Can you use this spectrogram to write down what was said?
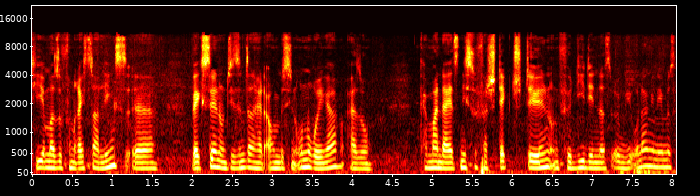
die immer so von rechts nach links äh, wechseln und die sind dann halt auch ein bisschen unruhiger. Also kann man da jetzt nicht so versteckt stillen. Und für die, denen das irgendwie unangenehm ist,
